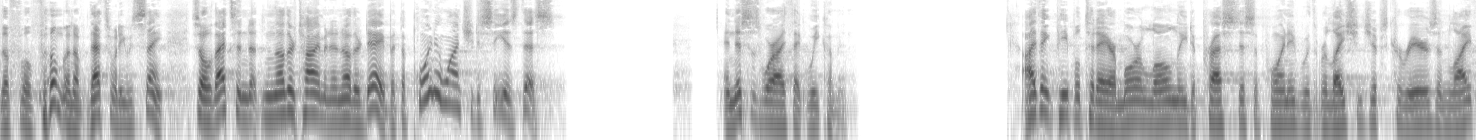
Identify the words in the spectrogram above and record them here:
the fulfillment of, that's what he was saying. So that's another time and another day. But the point I want you to see is this. And this is where I think we come in. I think people today are more lonely, depressed, disappointed with relationships, careers, and life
